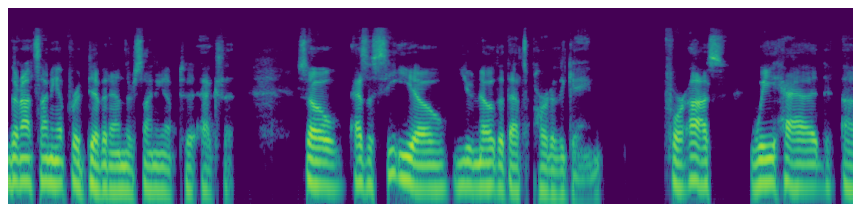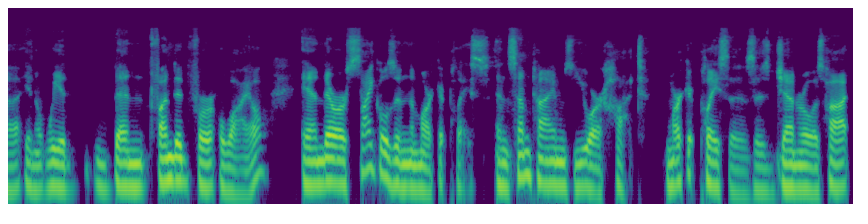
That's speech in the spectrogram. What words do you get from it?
They're not signing up for a dividend. They're signing up to exit. So as a CEO, you know that that's part of the game. For us, we had, uh, you know, we had been funded for a while, and there are cycles in the marketplace. And sometimes you are hot. Marketplaces as general as hot,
